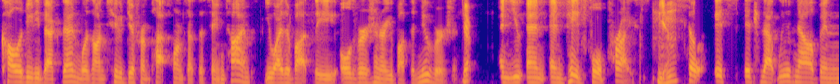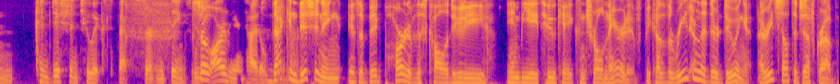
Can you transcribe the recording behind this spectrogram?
call of duty back then was on two different platforms at the same time you either bought the old version or you bought the new version Yep. and you and and paid full price Mhm. Yes. so it's it's that we've now been conditioned to expect certain things we So, are the entitled That gamer. conditioning is a big part of this Call of Duty NBA 2K control narrative because the reason that they're doing it, I reached out to Jeff Grubb.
